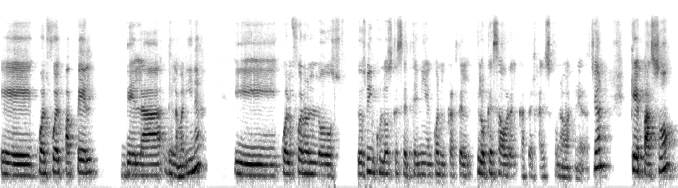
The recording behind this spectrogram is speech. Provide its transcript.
Eh, cuál fue el papel de la, de la Marina y cuáles fueron los, los, vínculos que se tenían con el cartel, lo que es ahora el cartel Jalisco Nueva Generación, qué pasó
